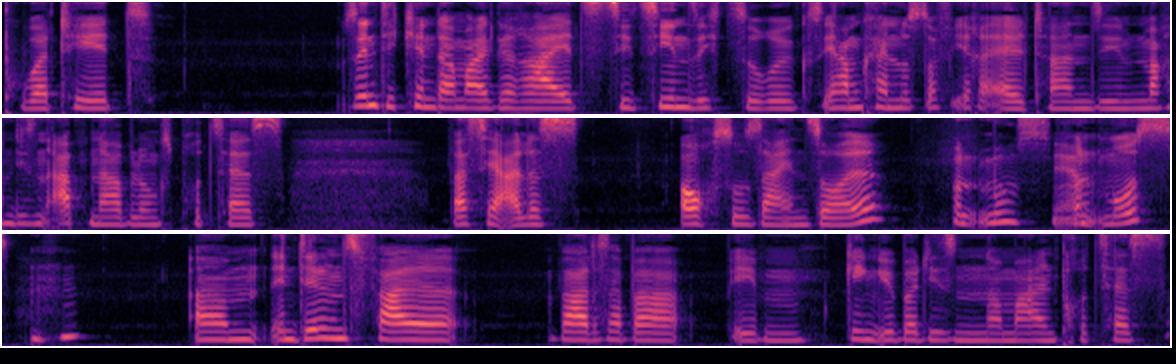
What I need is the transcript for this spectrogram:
Pubertät sind die Kinder mal gereizt, sie ziehen sich zurück, sie haben keine Lust auf ihre Eltern, sie machen diesen Abnabelungsprozess, was ja alles auch so sein soll Und muss, ja. und muss. Mhm. Ähm, in Dylans Fall war das aber eben gegenüber diesem normalen Prozess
